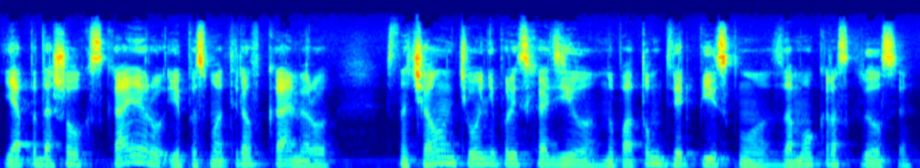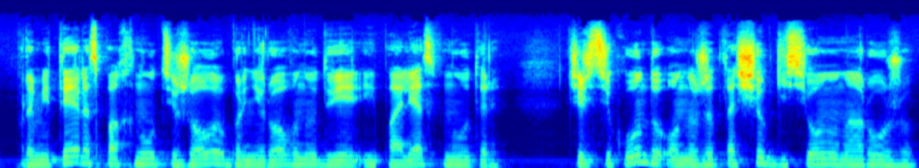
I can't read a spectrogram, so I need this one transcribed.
Я подошел к сканеру и посмотрел в камеру. Сначала ничего не происходило, но потом дверь пискнула, замок раскрылся. Прометей распахнул тяжелую бронированную дверь и полез внутрь. Через секунду он уже тащил Гесиону наружу.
